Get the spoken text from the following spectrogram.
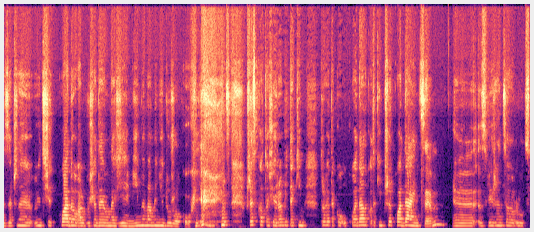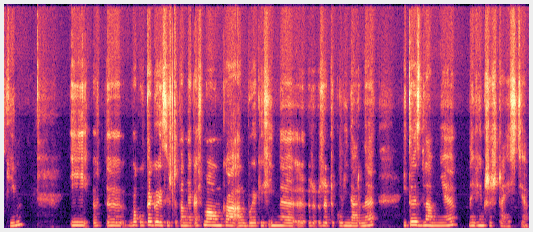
zaczynają, więc się kładą albo siadają na ziemi. My mamy niedużą kuchnię, więc wszystko to się robi takim trochę taką układanką, takim przekładańcem e, zwierzęco-ludzkim i y, wokół tego jest jeszcze tam jakaś mąka albo jakieś inne y, rzeczy kulinarne. I to jest dla mnie największe szczęście.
